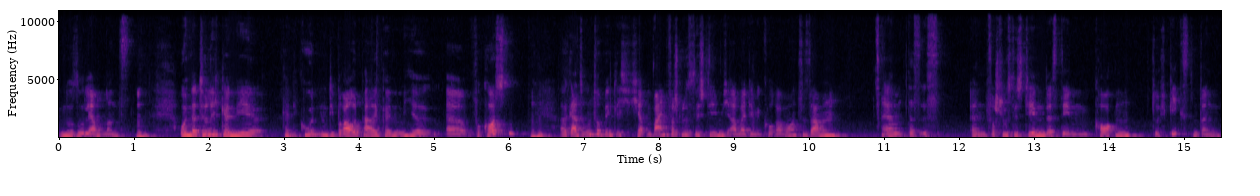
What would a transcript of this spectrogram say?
nur so lernt man es. Mhm. Und natürlich können die, können die Kunden, die Brautpaare können hier äh, verkosten. Mhm. Äh, ganz unverbindlich. Ich habe ein Weinverschlusssystem. Ich arbeite mit Coravon zusammen. Mhm. Ähm, das ist ein Verschlusssystem, das den Korken durchpiekst und dann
